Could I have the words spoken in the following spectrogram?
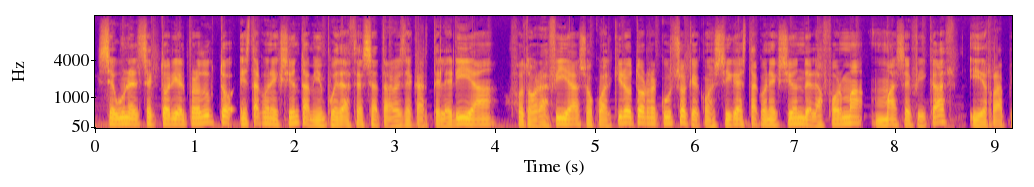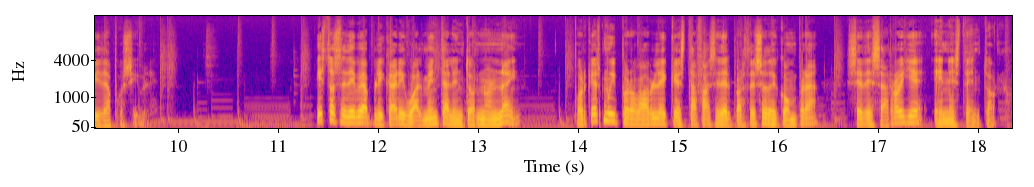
Según el sector y el producto, esta conexión también puede hacerse a través de cartelería, fotografías o cualquier otro recurso que consiga esta conexión de la forma más eficaz y rápida posible. Esto se debe aplicar igualmente al entorno online, porque es muy probable que esta fase del proceso de compra se desarrolle en este entorno.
